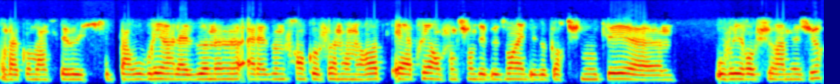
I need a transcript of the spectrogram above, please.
On va commencer aussi par ouvrir à la zone, à la zone francophone en Europe. Et après, en fonction des besoins et des opportunités, euh, ouvrir au fur et à mesure.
